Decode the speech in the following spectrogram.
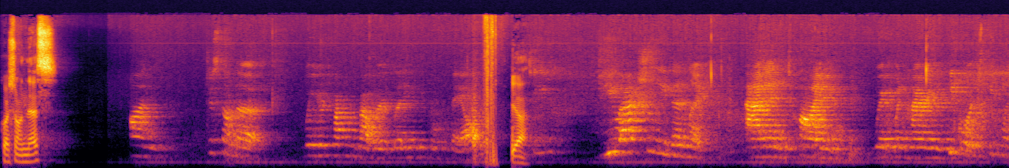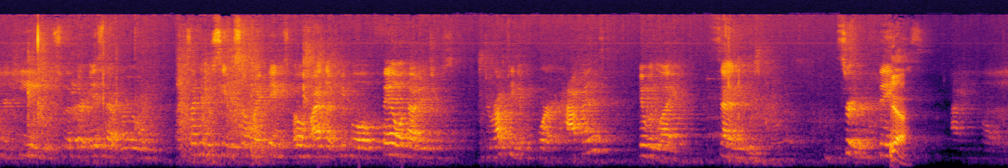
Question on this? On just on the what you're talking about, where letting people fail. Yeah. Do you actually then like add in time when, when hiring new people or just people in your team so that there is that room? Because I can just see with some of my things, oh, if I let people fail without interrupting it before it happens, it would like send certain things. Yeah. out of control.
